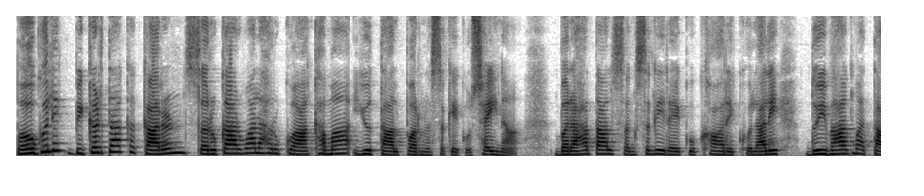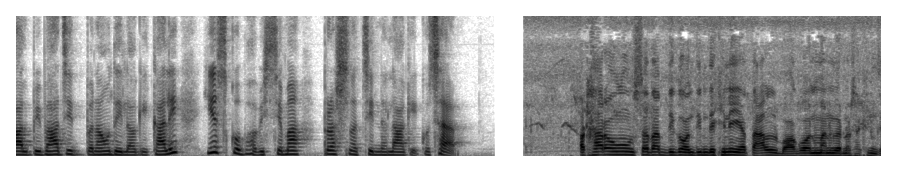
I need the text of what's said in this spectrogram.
भौगोलिक विकटताका कारण सरोकारवालाहरूको आँखामा यो ताल पर्न सकेको छैन। बराह ताल सँगसँगै रहेको खहरे खोलाले दुई भागमा ताल विभाजित बनाउँदै लगेकाले यसको भविष्यमा प्रश्न चिन्ह लागेको छ। अठारौँ शताब्दीको अन्तिमदेखि नै यहाँ ताल भएको अनुमान गर्न सकिन्छ।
